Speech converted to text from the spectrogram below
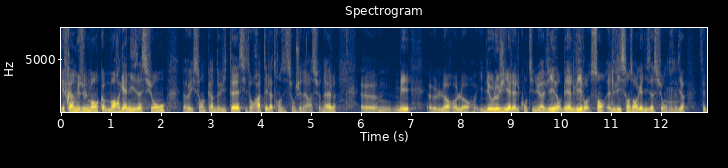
Les frères musulmans, comme organisation, euh, ils sont en perte de vitesse, ils ont raté la transition générationnelle, euh, mais leur, leur, idéologie, elle, elle continue à vivre, mais elle, vit sans, elle vit sans organisation. Mmh. C'est-à-dire, c'est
